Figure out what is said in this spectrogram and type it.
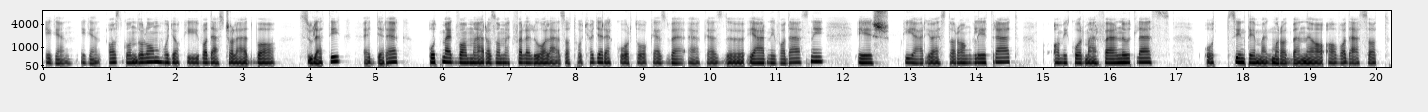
Igen, igen. Azt gondolom, hogy aki vadász családba születik, egy gyerek, ott megvan már az a megfelelő alázat, hogyha gyerekkortól kezdve elkezd járni, vadászni, és kijárja ezt a ranglétrát, amikor már felnőtt lesz, ott szintén megmarad benne a, a vadászat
